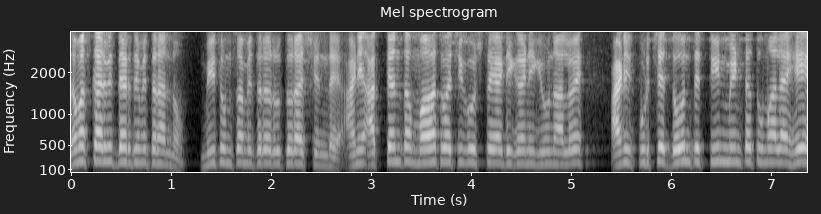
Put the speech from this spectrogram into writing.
नमस्कार विद्यार्थी मित्रांनो मी तुमचा मित्र ऋतुराज शिंदे आणि अत्यंत महत्वाची गोष्ट या ठिकाणी घेऊन आलोय आणि पुढचे दोन ते तीन मिनिटं तुम्हाला हे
